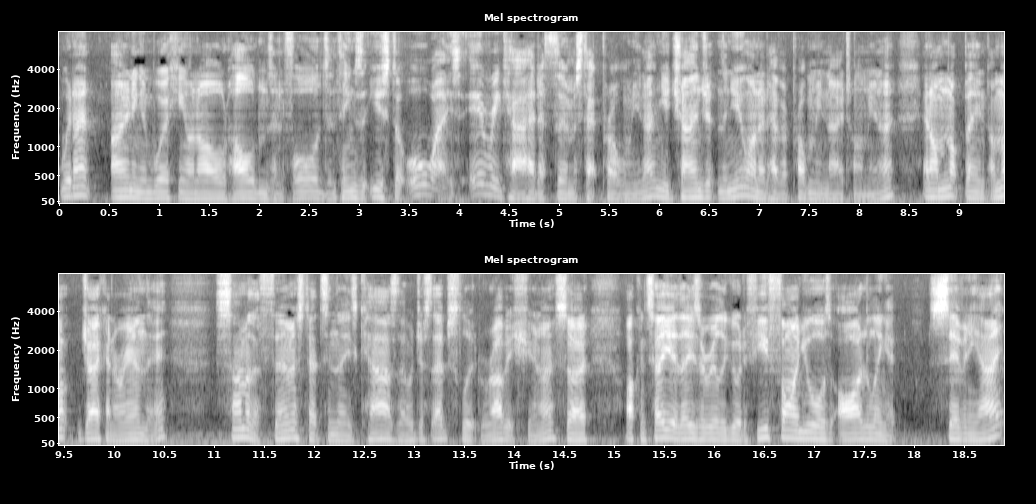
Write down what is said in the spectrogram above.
we don't owning and working on old Holdens and Fords and things that used to always every car had a thermostat problem you know and you change it and the new one would have a problem in no time you know? And I'm not being I'm not joking around there. Some of the thermostats in these cars they were just absolute rubbish you know? So I can tell you these are really good. If you find yours idling at 78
